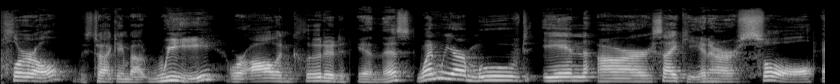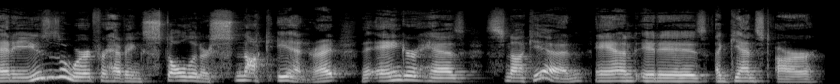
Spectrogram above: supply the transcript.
plural. He's talking about we. We're all included in this. When we are moved in our psyche, in our soul, and he uses a word for having stolen or snuck in, right? The anger has snuck in and it is against our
